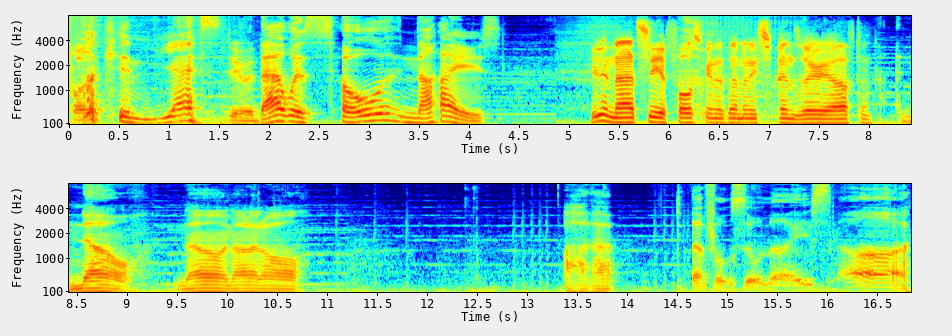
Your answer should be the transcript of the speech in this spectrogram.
fuck. fucking yes, dude. That was so nice. You did not see a full screen with that many spins very often. No. No, not at all. Oh, that that feels so nice. Oh,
